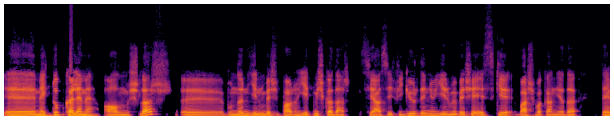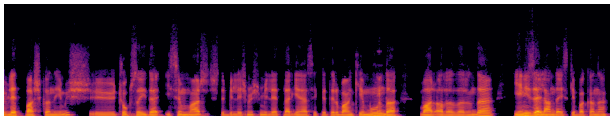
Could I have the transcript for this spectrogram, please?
e, mektup kaleme almışlar. E, bunların 25'i pardon 70 kadar siyasi figür deniyor. 25'i eski başbakan ya da devlet başkanıymış. E, çok sayıda isim var. İşte Birleşmiş Milletler Genel Sekreteri Ban Ki-moon da var aralarında. Yeni Zelanda eski bakanı,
